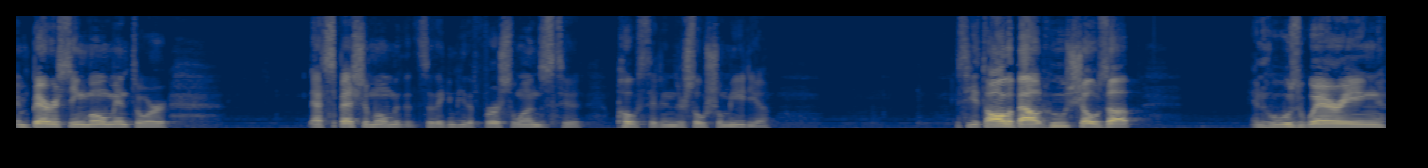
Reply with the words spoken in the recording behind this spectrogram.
embarrassing moment or that special moment so they can be the first ones to post it in their social media. You see, it's all about who shows up and who's wearing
